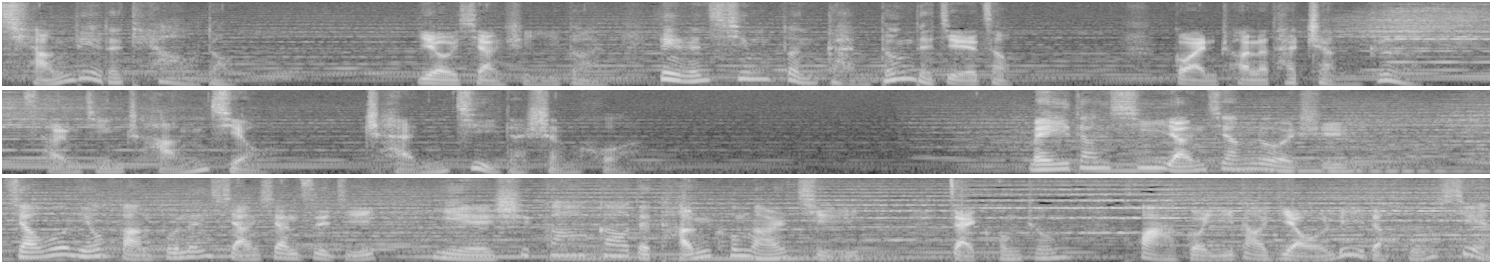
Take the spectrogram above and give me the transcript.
强烈的跳动，又像是一段令人兴奋感动的节奏，贯穿了它整个曾经长久沉寂的生活。每当夕阳降落时，小蜗牛仿佛能想象自己也是高高的腾空而起，在空中。划过一道有力的弧线，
